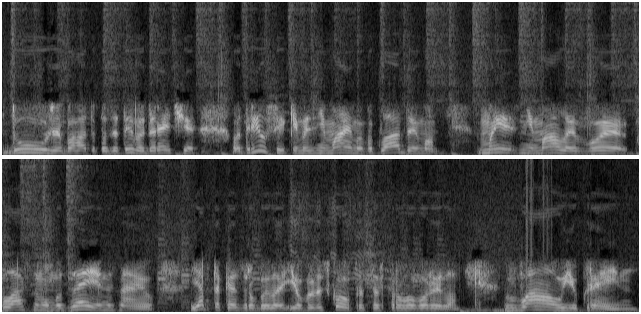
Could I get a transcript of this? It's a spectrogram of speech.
дуже багато позитиву. До речі, от рілси, які ми знімаємо, викладуємо. Ми знімали в класному музеї. Не знаю, я б таке зробила і обов'язково про це проговорила. Вау, Юкрейн!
